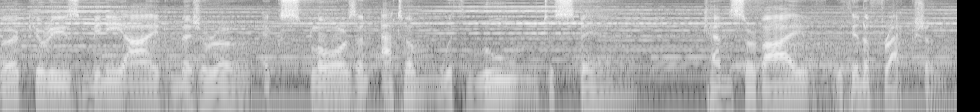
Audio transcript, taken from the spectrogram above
Mercury's mini eyed measurer explores an atom with room to spare, can survive within a fraction.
